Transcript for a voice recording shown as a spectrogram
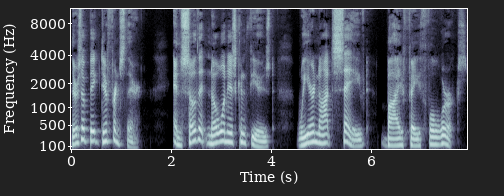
There's a big difference there. And so that no one is confused, we are not saved by faithful works.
